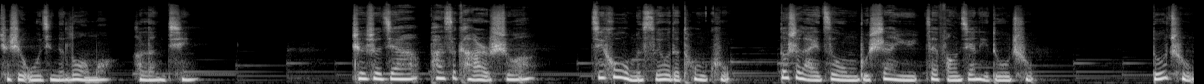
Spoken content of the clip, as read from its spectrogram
却是无尽的落寞和冷清。哲学家帕斯卡尔说：“几乎我们所有的痛苦，都是来自我们不善于在房间里独处。独处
